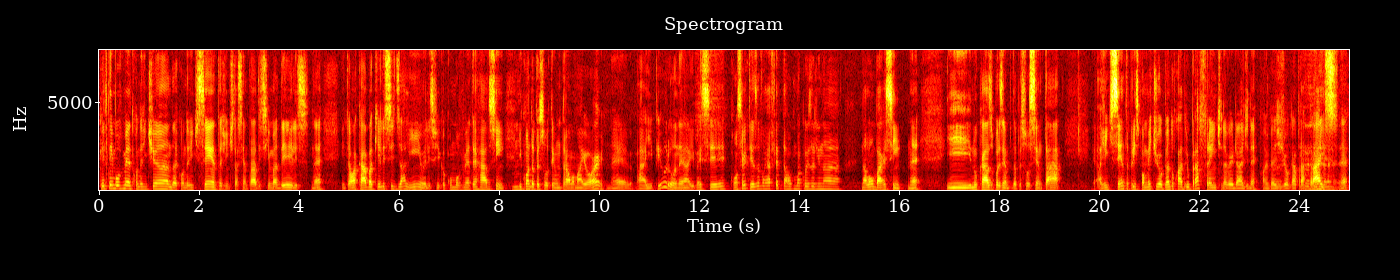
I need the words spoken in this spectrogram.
Porque ele tem movimento quando a gente anda, quando a gente senta, a gente está sentado em cima deles, né? Então acaba que eles se desalinham, eles ficam com o movimento errado, sim. Uhum. E quando a pessoa tem um trauma maior, né? Aí piorou, né? Aí vai ser, com certeza vai afetar alguma coisa ali na, na lombar, sim, né? E no caso, por exemplo, da pessoa sentar a gente senta principalmente jogando o quadril para frente, na verdade, né? Ao invés de jogar para trás, né?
